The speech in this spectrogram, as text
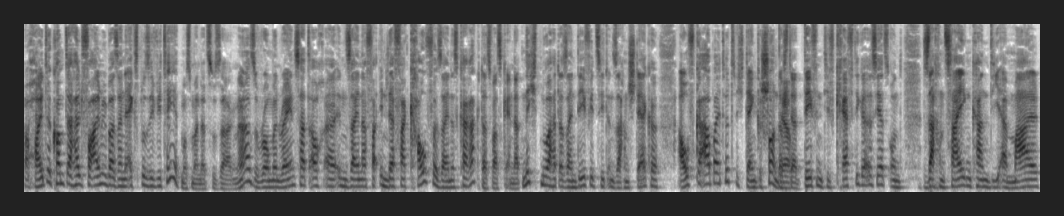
Heute kommt er halt vor allem über seine Explosivität, muss man dazu sagen. Ne? Also Roman Reigns hat auch äh, in seiner in der Verkaufe seines Charakters was geändert. Nicht nur hat er sein Defizit in Sachen Stärke aufgearbeitet. Ich denke schon, dass ja. der definitiv kräftiger ist jetzt und Sachen zeigen kann, die er mal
